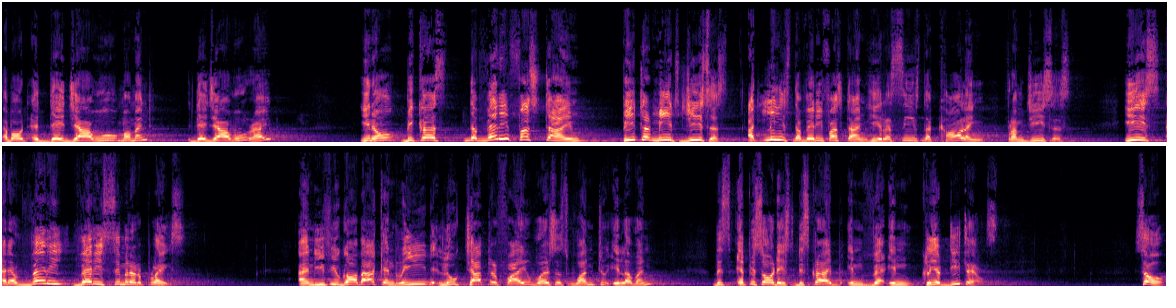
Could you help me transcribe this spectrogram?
about a deja vu moment? Deja vu, right? You know, because the very first time Peter meets Jesus, at least the very first time he receives the calling from Jesus, is at a very, very similar place. And if you go back and read Luke chapter 5, verses 1 to 11, this episode is described in, in clear details. So,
